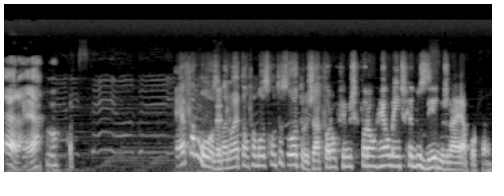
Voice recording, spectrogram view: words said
Era, é Arthur. É famoso, mas não é tão famoso quanto os outros. Já foram filmes que foram realmente reduzidos na época.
